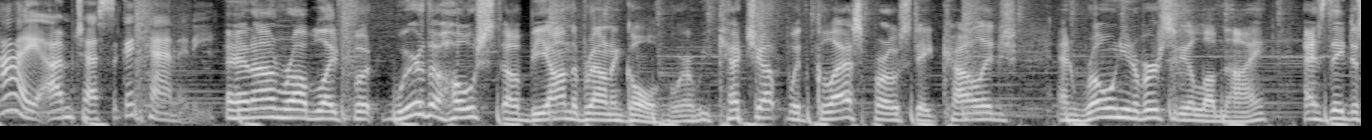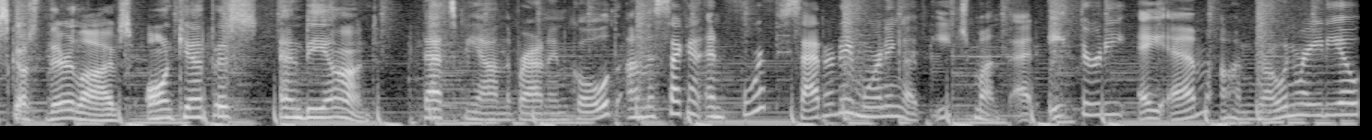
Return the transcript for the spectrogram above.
Hi, I'm Jessica Kanady. And I'm Rob Lightfoot. We're the host of Beyond the Brown and Gold, where we catch up with Glassboro State College and Rowan University alumni as they discuss their lives on campus and beyond. That's Beyond the Brown and Gold on the second and fourth Saturday morning of each month at 8:30 a.m. on Rowan Radio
